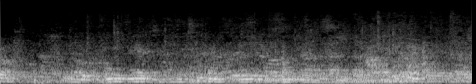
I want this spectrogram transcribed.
어, 공중에 참여해주시면 감사하겠습니다.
